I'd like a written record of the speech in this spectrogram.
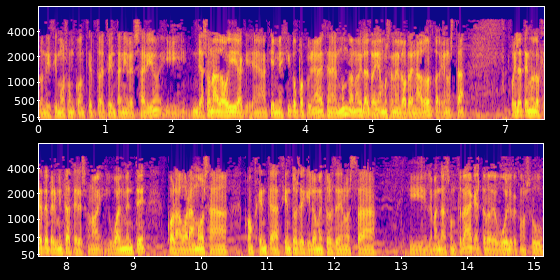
donde hicimos un concierto de 30 aniversario y ya ha sonado hoy aquí, aquí en México por primera vez en el mundo, ¿no? Y la traíamos en el ordenador, todavía no está. Hoy la tecnología te permite hacer eso, ¿no? Igualmente colaboramos a- con gente a cientos de kilómetros de nuestra y le mandas un track, él te lo devuelve con su,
